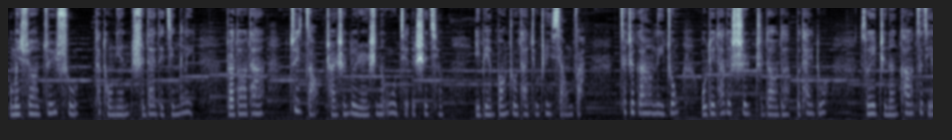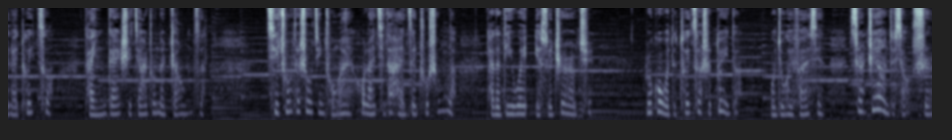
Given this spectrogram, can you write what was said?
我们需要追溯他童年时代的经历，找到他最早产生对人生的误解的事情，以便帮助他纠正想法。在这个案例中，我对他的事知道的不太多，所以只能靠自己来推测。他应该是家中的长子，起初他受尽宠爱，后来其他孩子出生了，他的地位也随之而去。如果我的推测是对的，我就会发现，像这样的小事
